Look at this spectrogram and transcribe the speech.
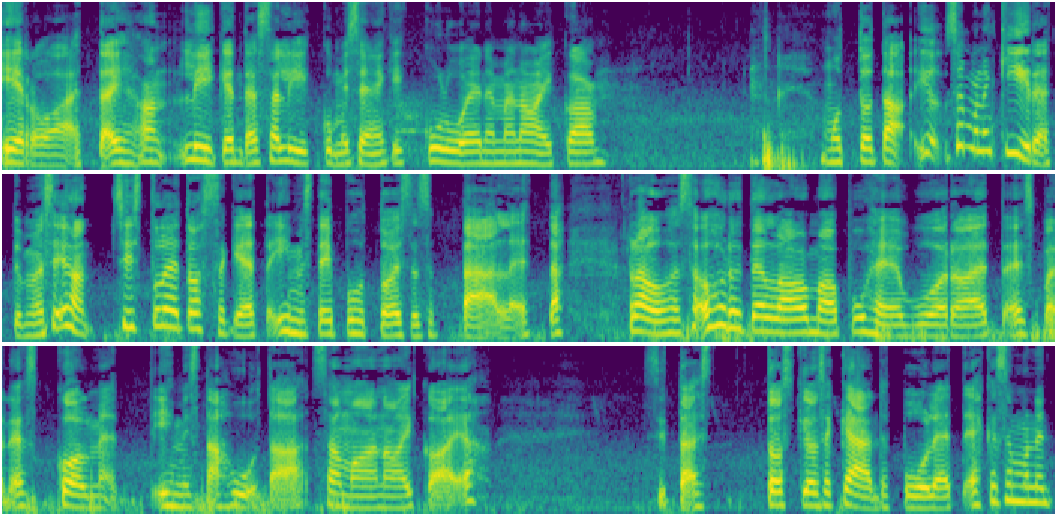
eroa, että ihan liikenteessä liikkumiseenkin kuluu enemmän aikaa. Mutta tota, semmoinen kiireettömyys, ihan, siis tulee tossakin, että ihmiset ei puhu toistensa päälle, että rauhassa odotellaan omaa puheenvuoroa, että Espanjassa kolme ihmistä huutaa samaan aikaan ja sitten toskin on se kääntöpuoli, että ehkä semmoinen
